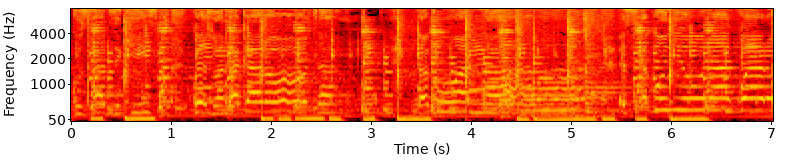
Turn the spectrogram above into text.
kuzadzikiswa kwezva ndakarota ndakuwana. Sekunyura kwaro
